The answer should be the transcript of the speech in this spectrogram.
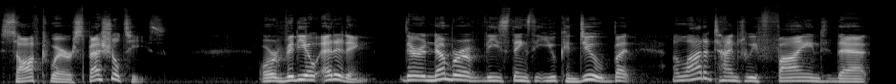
software specialties or video editing. There are a number of these things that you can do, but a lot of times we find that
